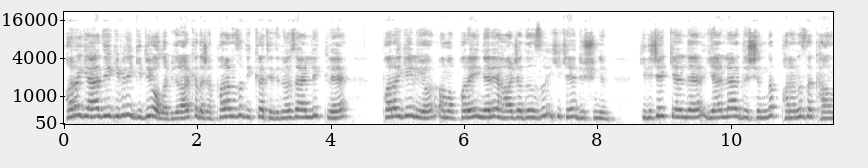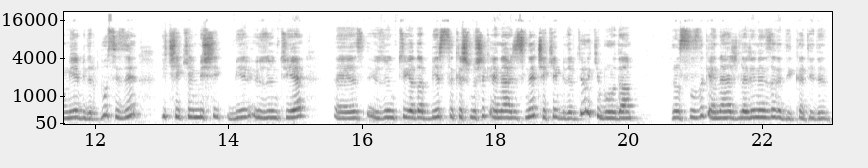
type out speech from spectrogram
para geldiği gibi de gidiyor olabilir arkadaşlar. Paranıza dikkat edin. Özellikle para geliyor ama parayı nereye harcadığınızı iki kere düşünün. Gidecek yerler, yerler dışında paranız da kalmayabilir. Bu sizi bir çekilmişlik, bir üzüntüye, e, üzüntü ya da bir sıkışmışlık enerjisine çekebilir. Diyor ki burada hırsızlık enerjilerinize de dikkat edin.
